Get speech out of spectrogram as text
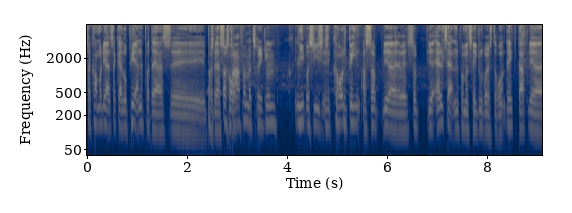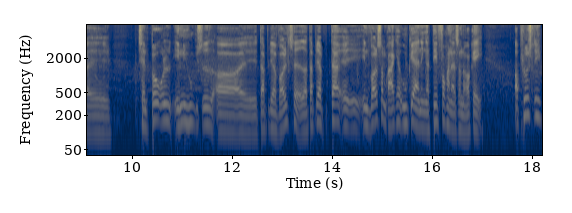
så kommer de altså galopperende på deres, øh, på deres Og kort- straffer matriklen. lige præcis øh, korte ben, og så bliver, øh, så bliver alle tallene på matriklen rystet rundt. Ikke? Der bliver øh, tændt bål inde i huset, og øh, der bliver voldtaget, og der bliver der, øh, en voldsom række af ugerninger. Det får han altså nok af. Og pludselig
